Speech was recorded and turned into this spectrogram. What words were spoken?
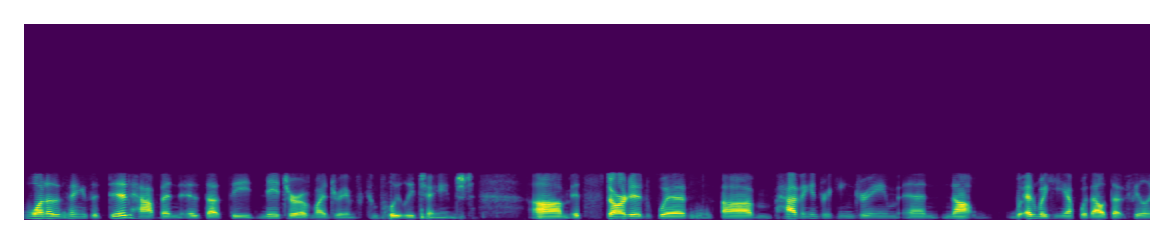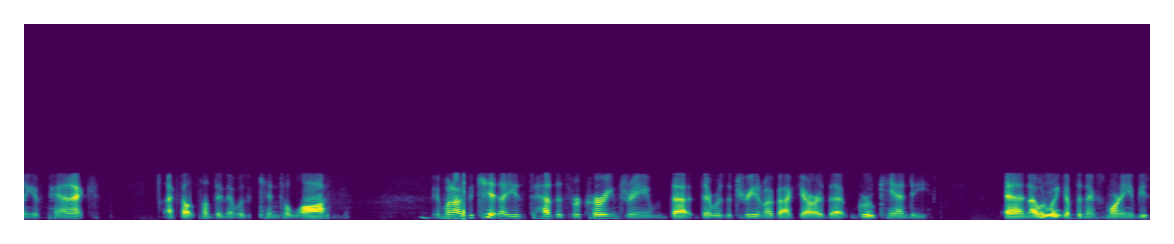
one of the things that did happen is that the nature of my dreams completely changed. Um, it started with um, having a drinking dream and not and waking up without that feeling of panic. I felt something that was akin to loss And when I was a kid, I used to have this recurring dream that there was a tree in my backyard that grew candy. And I would Ooh. wake up the next morning and be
